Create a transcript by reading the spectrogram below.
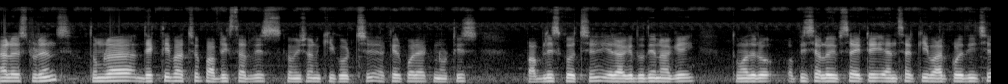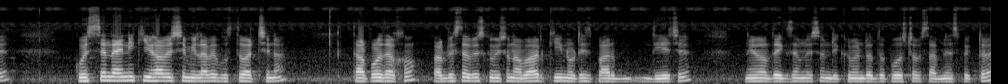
হ্যালো স্টুডেন্টস তোমরা দেখতেই পাচ্ছ পাবলিক সার্ভিস কমিশন কি করছে। একের পর এক নোটিশ পাবলিশ করছে। এর আগে দুদিন আগেই তোমাদের অফিসিয়াল ওয়েবসাইটে অ্যান্সার কি বার করে দিয়েছে। কোয়েশ্চেন দেয়নি কীভাবে সে মিলাবে বুঝতে পারছি না। তারপরে দেখো পাবলিক সার্ভিস কমিশন আবার কি নোটিশ বার দিয়েছে। Name of the examination recruitment of the post of sub inspector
